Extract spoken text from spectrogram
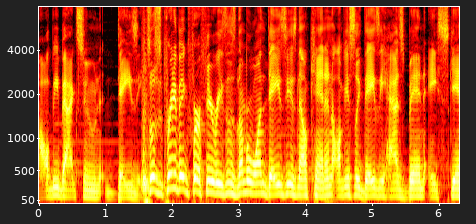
I'll be back soon, Daisy. So this is pretty big for a few reasons. Number one, Daisy is now canon. Obviously, Daisy has been a skin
